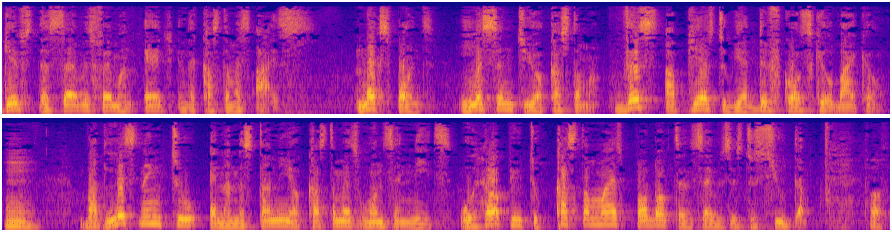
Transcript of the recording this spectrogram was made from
gives the service firm an edge in the customer's eyes. Next point listen to your customer. This appears to be a difficult skill, Michael. Hmm. But listening to and understanding your customers' wants and needs will help you to customize products and services to suit them. Prof,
